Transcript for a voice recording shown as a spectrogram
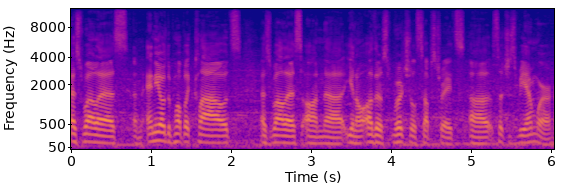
as well as on any of the public clouds, as well as on uh, you know, other virtual substrates, uh, such as VMware.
